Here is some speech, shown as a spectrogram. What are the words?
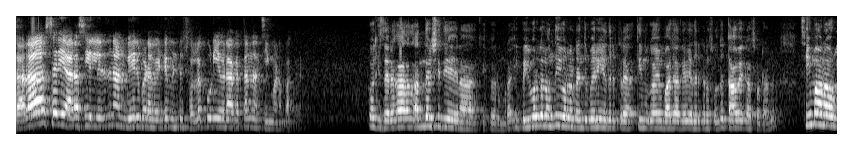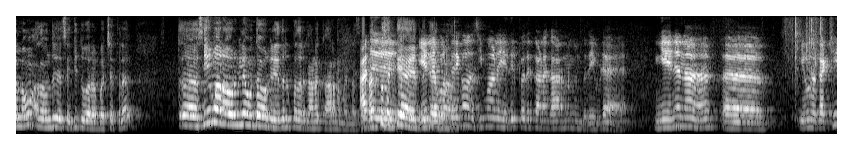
சராசரி அரசியலிலிருந்து நான் வேறுபட வேண்டும் என்று சொல்லக்கூடியவராகத்தான் நான் சீமானை பார்க்குறேன். ஓகே சார் அந்த விஷயத்தையே நான் கேட்க விரும்புகிறேன் இப்போ இவர்கள் வந்து இவர்கள் ரெண்டு பேரையும் எதிர்க்கிற திமுகவையும் பாஜகவையும் எதிர்க்கிறேன்னு சொல்லிட்டு தாவேக்கா சொல்கிறாங்க சீமான் அவர்களும் அதை வந்து செஞ்சுட்டு வர பட்சத்தில் சீமான் அவர்களே வந்து அவர்கள் எதிர்ப்பதற்கான காரணம் என்ன சார் நட்பு என்னை பொறுத்த வரைக்கும் சீமானை எதிர்ப்பதற்கான காரணம் என்பதை விட இங்கே என்னன்னா இவங்க கட்சி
